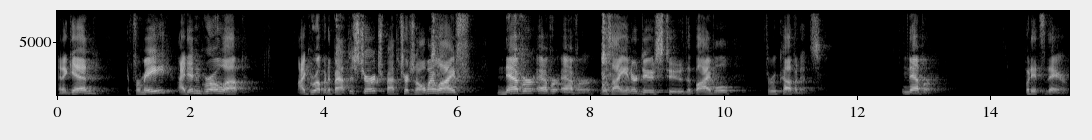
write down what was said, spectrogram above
And again, for me, I didn't grow up. I grew up in a Baptist church, Baptist church all my life. Never, ever, ever was I introduced to the Bible through covenants. Never but it's there.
